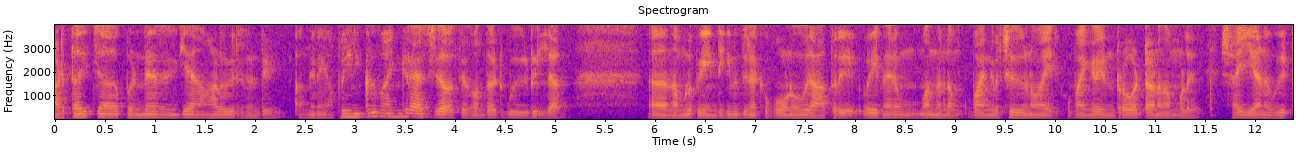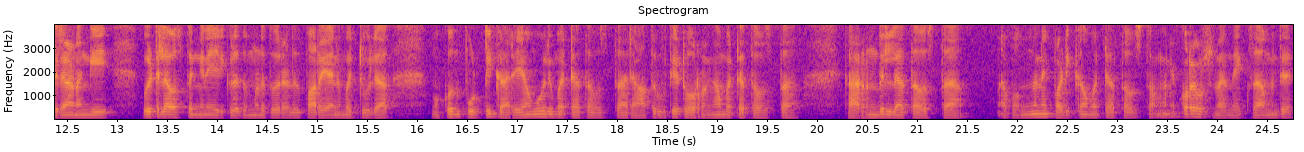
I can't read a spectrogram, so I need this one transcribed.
അടുത്ത ആഴ്ച പെണ്ണ് എനിക്ക് ആൾ വരുന്നുണ്ട്. അങ്ങനെ. അപ്പോൾ എനിക്കത് ഭയങ്കര അരക്ഷിതാവസ്ഥയാണ് സ്വന്തമായിട്ട് വീടില്ല. നമ്മൾ പെയിന്റിങ്ങിന് ഇതിനൊക്കെ പോകണു രാത്രി വൈകുന്നേരം വന്നിട്ട് നമുക്ക് ഭയങ്കര ക്ഷീണമായിരിക്കും. ഭയങ്കര ഇൻട്രോവേർട്ടാണ് നമ്മൾ ഷൈ ആണ്. വീട്ടിലാണെങ്കിൽ വീട്ടിലെ അവസ്ഥ എങ്ങനെയായിരിക്കും അത് നമ്മളടുത്ത് ഒരാൾ പറയാനും പറ്റൂല. നമുക്കൊന്ന് പൊട്ടി കരയാൻ പോലും പറ്റാത്ത അവസ്ഥ. രാത്രി വൃത്തിയായിട്ട് ഉറങ്ങാൻ പറ്റാത്ത അവസ്ഥ. കറണ്ട് ഇല്ലാത്ത അവസ്ഥ. അപ്പോൾ അങ്ങനെ പഠിക്കാൻ പറ്റാത്ത അവസ്ഥ. അങ്ങനെ കുറേ പ്രശ്നമായിരുന്നു എക്സാമിന്റെ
